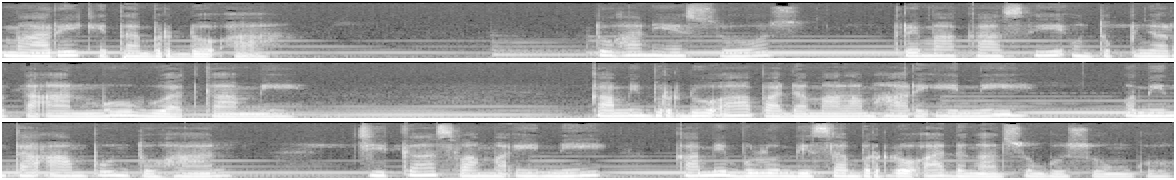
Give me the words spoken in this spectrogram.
Mari kita berdoa. Tuhan Yesus, terima kasih untuk penyertaan-Mu buat kami. Kami berdoa pada malam hari ini, meminta ampun Tuhan, jika selama ini kami belum bisa berdoa dengan sungguh-sungguh.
